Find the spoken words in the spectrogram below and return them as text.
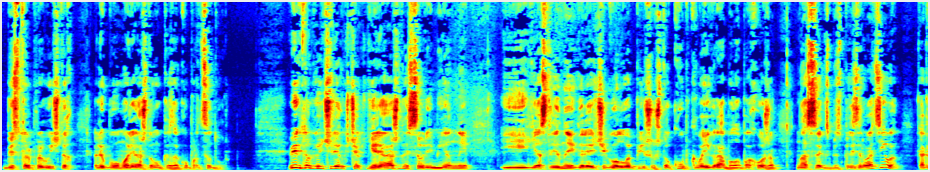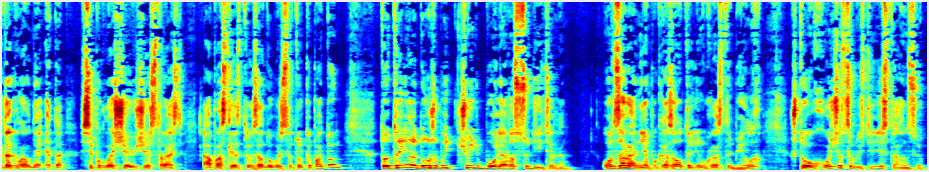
без столь привычных любому ряжному казаку процедур? Виктор Гончаренко человек неряжный, современный, и если иные горячие головы пишут, что кубковая игра была похожа на секс без презерватива, когда главное это всепоглощающая страсть, а о последствиях только потом, то тренер должен быть чуть более рассудительным. Он заранее показал тренеру красно-белых, что хочет соблюсти дистанцию.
